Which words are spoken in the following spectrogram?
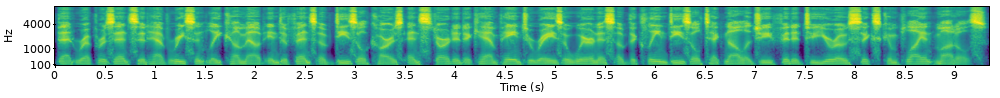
that represents it have recently come out in defense of diesel cars and started a campaign to raise awareness of the clean diesel technology fitted to Euro 6 compliant models.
